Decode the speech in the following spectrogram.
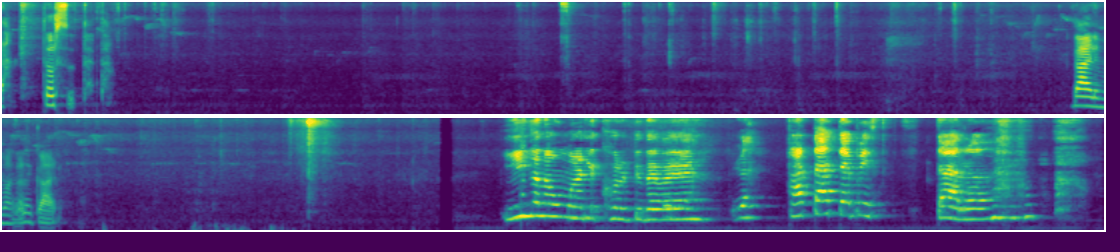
ತಾ. ತೋರಿಸುತ್ತೆ ತಾ. ಗಾಳಿ ಮಗಳ ಗಾಳಿ ಈಗ ನಾವು ಮಾಡ್ಲಿಕ್ಕೆ ಹೊರಟಿದ್ದೇವೆ.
